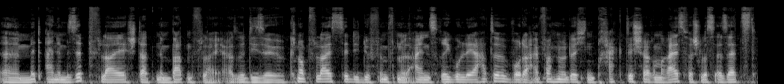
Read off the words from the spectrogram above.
äh, mit einem Zipfly statt einem Buttonfly. Also diese Knopfleiste, die die 501 regulär hatte, wurde einfach nur durch einen praktischeren Reißverschluss ersetzt.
